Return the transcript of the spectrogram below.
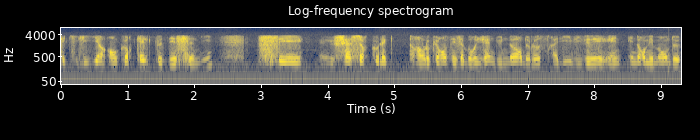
c'est qu'il y a encore quelques décennies, ces euh, chasseurs-collecteurs, en l'occurrence les aborigènes du nord de l'Australie, vivaient énormément de,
